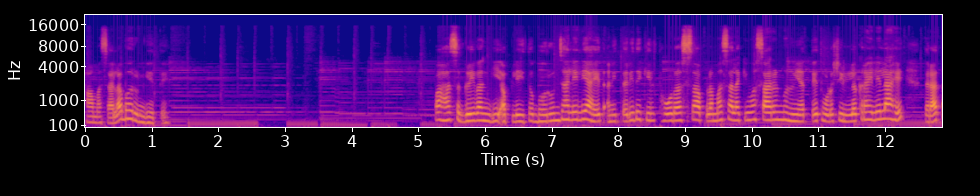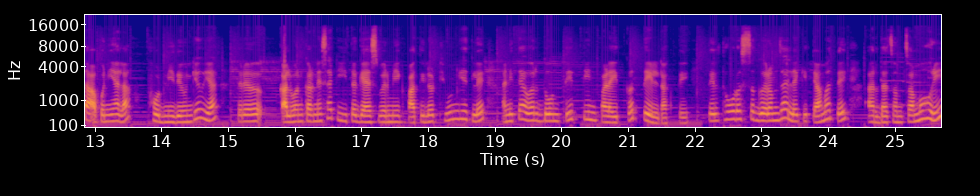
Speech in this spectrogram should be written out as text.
हा मसाला भरून घेते. पहा सगळी वांगी आपली इथं भरून झालेली आहेत आणि तरी देखील थोडासा आपला मसाला किंवा सारण म्हणूयात ते थोडं शिल्लक राहिलेलं आहे. तर आता आपण याला फोडणी देऊन घेऊया. तर कालवण करण्यासाठी इथं गॅसवर मी एक पातेलं ठेवून घेतले आणि त्यावर दोन ते तीन पाळ्या इतकं तेल टाकते. तेल थोडंसं गरम झालं की त्यामध्ये अर्धा चमचा मोहरी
